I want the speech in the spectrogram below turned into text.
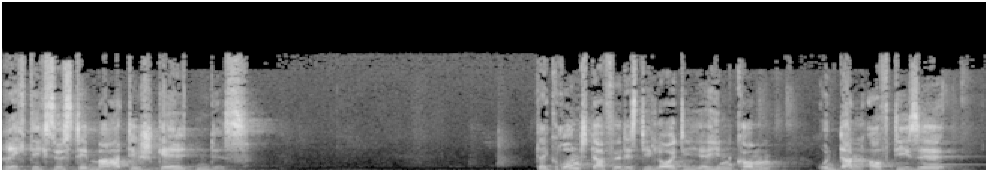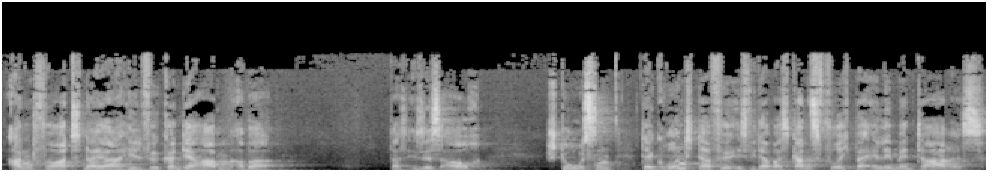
richtig systematisch geltendes. Der Grund dafür, dass die Leute hier hinkommen und dann auf diese Antwort, naja, Hilfe könnt ihr haben, aber das ist es auch, stoßen. Der Grund dafür ist wieder was ganz furchtbar Elementares,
